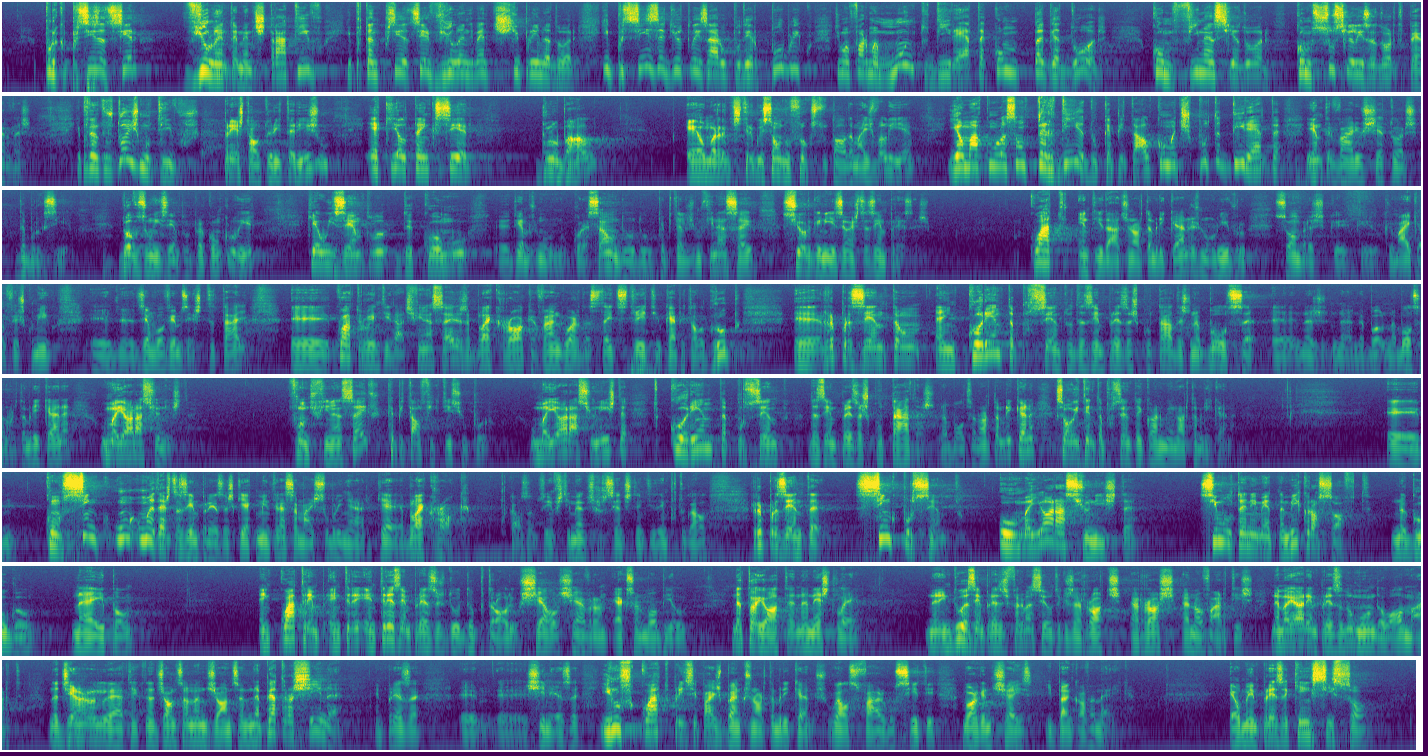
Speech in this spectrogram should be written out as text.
porque precisa de ser violentamente extrativo e, portanto, precisa de ser violentamente disciplinador e precisa de utilizar o poder público de uma forma muito direta como pagador, como financiador, como socializador de perdas. E, portanto, os dois motivos para este autoritarismo é que ele tem que ser global, é uma redistribuição do fluxo total da mais-valia e é uma acumulação tardia do capital com uma disputa direta entre vários setores da burguesia. Dou-vos um exemplo para concluir que é o exemplo de como, digamos, no coração do, do capitalismo financeiro, se organizam estas empresas. Quatro entidades norte-americanas, no livro Sombras que, que, que Michael fez comigo, eh, desenvolvemos este detalhe. Eh, quatro entidades financeiras, a BlackRock, a Vanguard, a State Street e o Capital Group, eh, representam em 40% das empresas cotadas na bolsa, eh, na, na bolsa norte-americana o maior acionista. Fundos financeiros, capital fictício puro. O maior acionista de 40% das empresas cotadas na Bolsa Norte-Americana, que são 80% da economia norte-americana. Eh, com cinco, uma destas empresas, que é a que me interessa mais sublinhar, que é a BlackRock, por causa dos investimentos recentes que tem tido em Portugal, representa 5%, o maior acionista, simultaneamente na Microsoft, na Google, na Apple, em, quatro, em, em três empresas do, do, petróleo, Shell, Chevron, ExxonMobil, na Toyota, na Nestlé, em duas empresas farmacêuticas, a Roche, a Roche, a Novartis, na maior empresa do mundo, a Walmart, na General Electric, na Johnson Johnson, na PetroChina, empresa eh, eh, chinesa, e nos quatro principais bancos norte-americanos, Wells Fargo, Citi, Morgan Chase e Bank of America. É uma empresa que em si só,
